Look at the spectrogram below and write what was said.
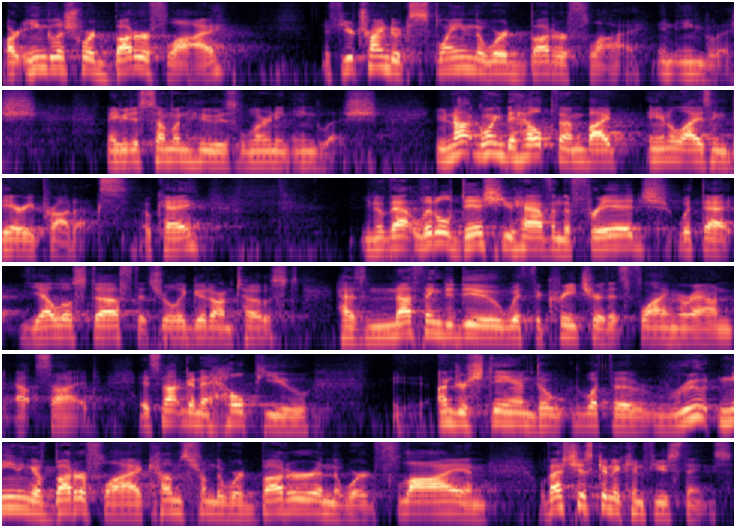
Our English word butterfly, if you're trying to explain the word butterfly in English, maybe to someone who is learning English, you're not going to help them by analyzing dairy products, okay? You know, that little dish you have in the fridge with that yellow stuff that's really good on toast has nothing to do with the creature that's flying around outside. It's not going to help you understand the, what the root meaning of butterfly comes from the word butter and the word fly. And well, that's just going to confuse things.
